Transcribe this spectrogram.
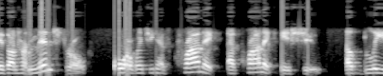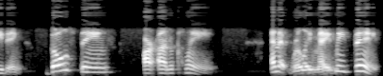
is on her menstrual or when she has chronic a chronic issue of bleeding, those things are unclean. And it really made me think.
